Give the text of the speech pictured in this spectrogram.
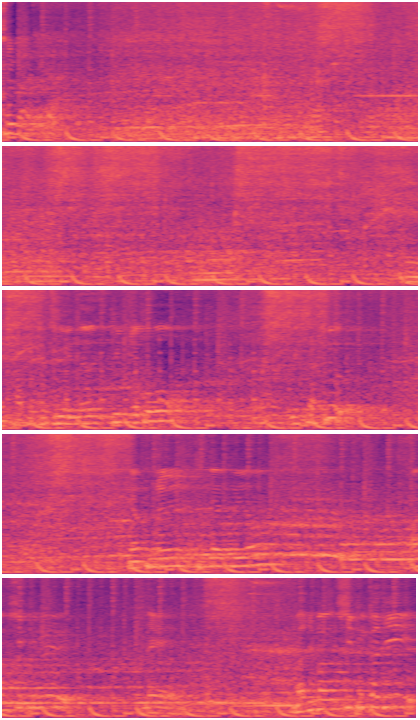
출발합니다. 있는 팀 요코모 믹사 슛 옆을 들어갔고요. 다음 CP를 네. 마지막 CP까지.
